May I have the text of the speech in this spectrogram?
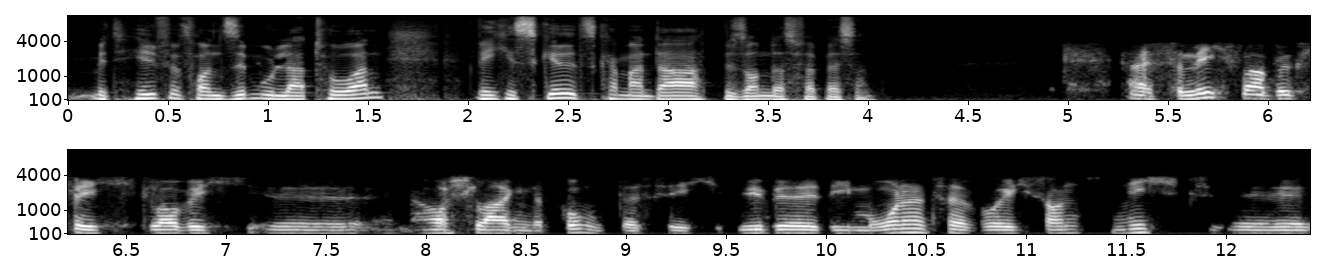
mit Hilfe von Simulatoren. Welche Skills kann man da besonders verbessern? Also für mich war wirklich, glaube ich, ein ausschlagender Punkt, dass ich über die Monate, wo ich sonst nicht äh,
